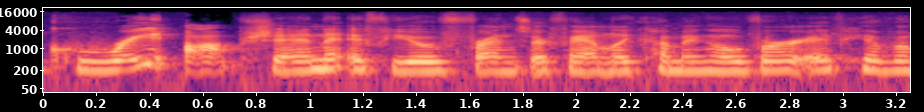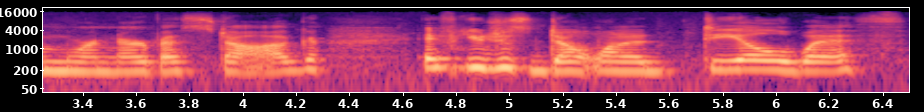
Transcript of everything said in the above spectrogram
great option if you have friends or family coming over, if you have a more nervous dog, if you just don't want to deal with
